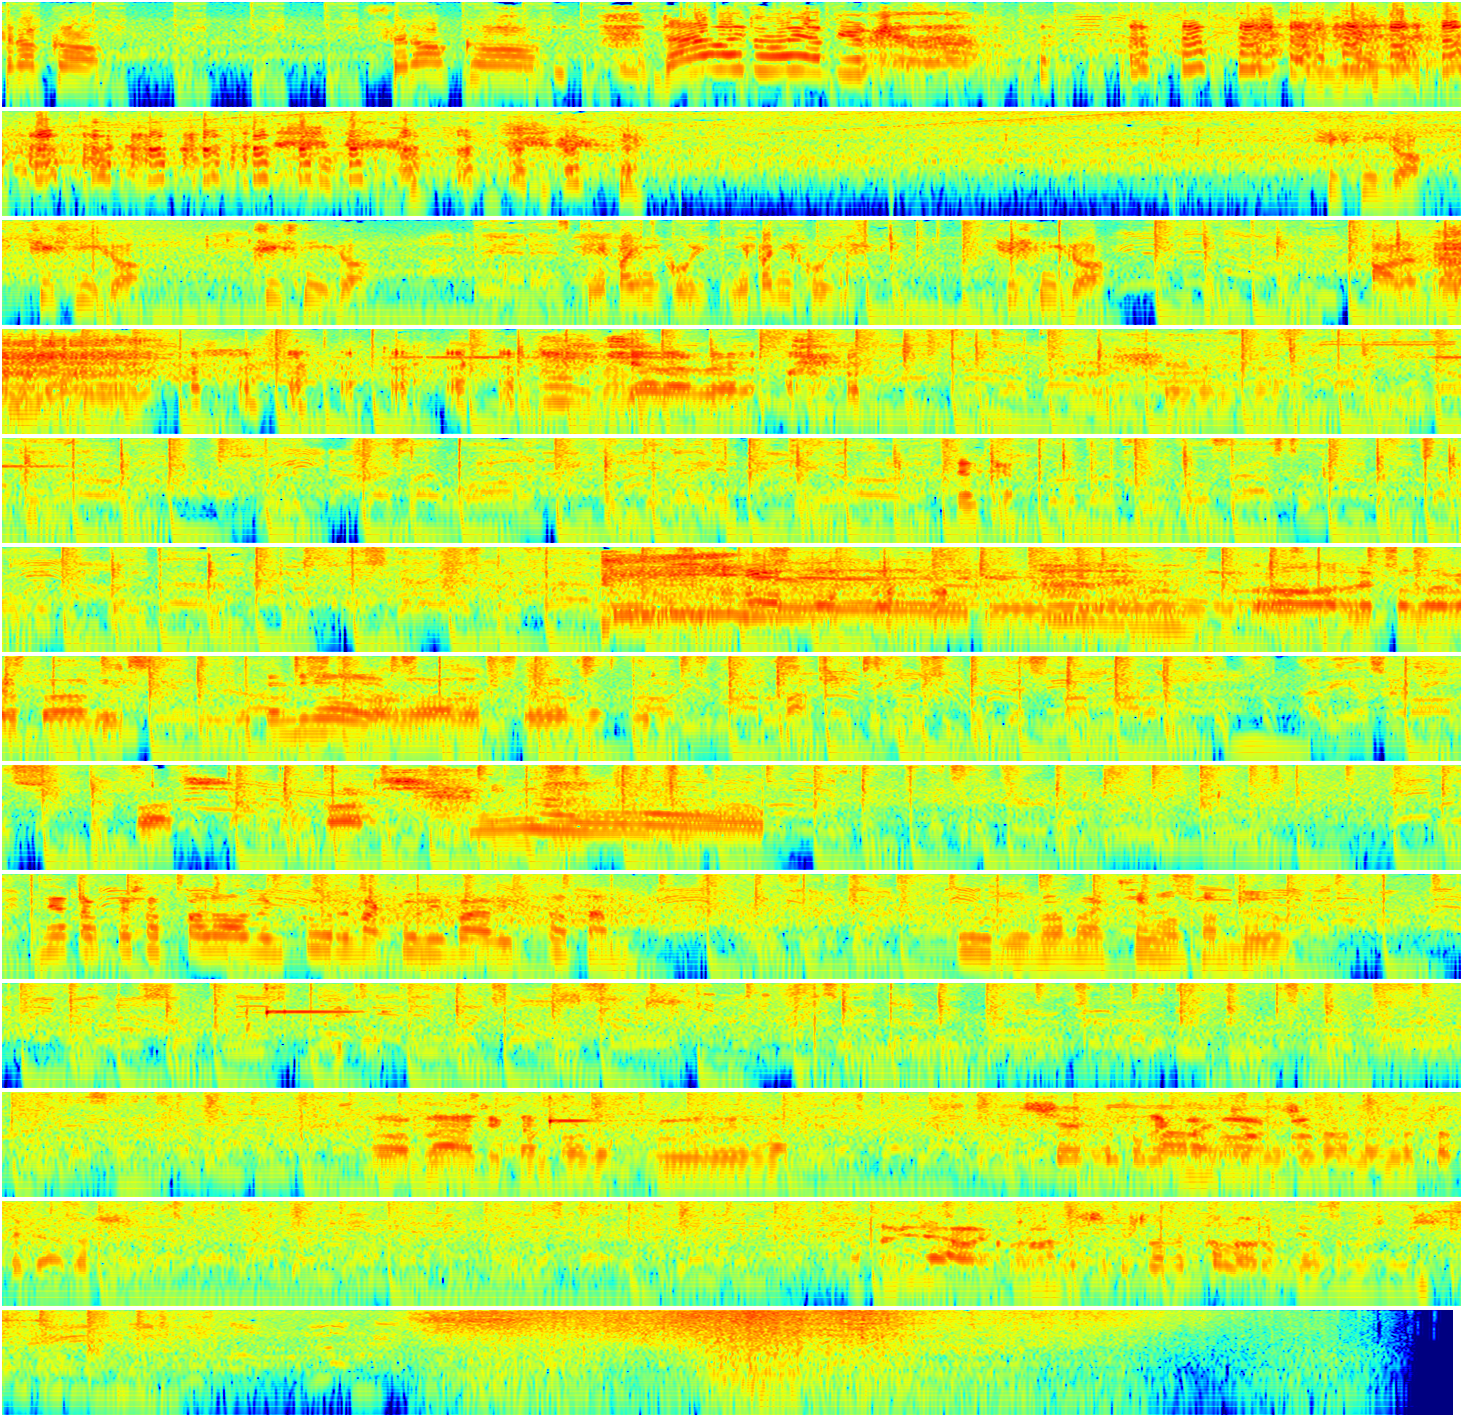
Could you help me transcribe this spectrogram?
Szeroko. Szeroko. Dawaj, to moja piłka! Ciśnij go, ciśnij go, ciśnij go. Nie panikuj, nie panikuj. Ciśnij go. Ole, brawo. 7-0. 7 Piętka. O, ale pozamiatany. No kombinują, no ale tylko jedno kurwa. Patrz, patrz. Nie, tam ktoś na spalonym, kurwa, kuli bawi, kto tam? Kurwa, Max, czemu on tam był? O, Bladzik tam pobiegł, kurwa. Dzisiaj jestem pomarańczem zielony, no co ty gadasz? No to widziałem, Kurwa, ty się już nawet kolorów nie odróżnisz.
